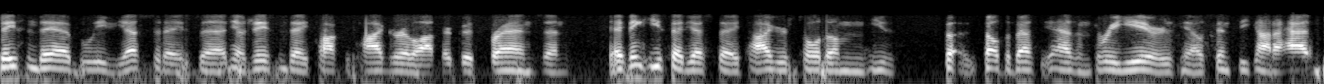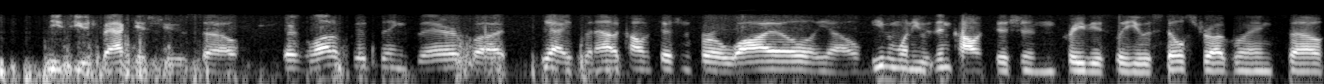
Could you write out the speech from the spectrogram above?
Jason Day, I believe, yesterday said, you know, Jason Day talked to Tiger a lot. They're good friends, and I think he said yesterday Tiger's told him he's felt the best he has in three years. You know, since he kind of had these huge back issues. So there's a lot of good things there, but yeah, he's been out of competition for a while. You know, even when he was in competition previously, he was still struggling. So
